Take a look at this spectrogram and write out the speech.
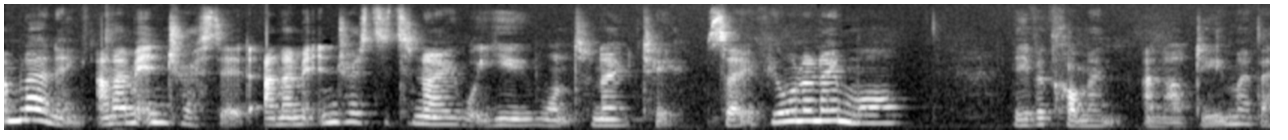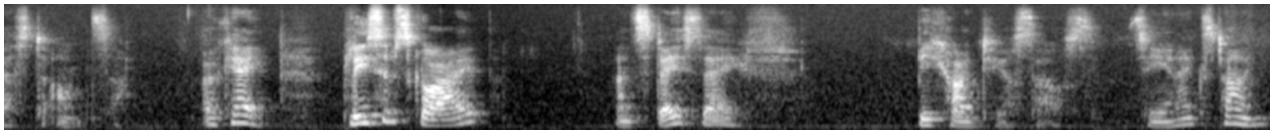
I'm learning and I'm interested and I'm interested to know what you want to know too. So if you want to know more, leave a comment and I'll do my best to answer. Okay, please subscribe and stay safe. Be kind to yourselves. See you next time.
